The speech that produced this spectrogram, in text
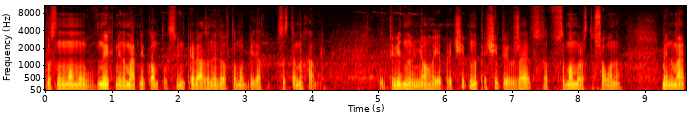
в основному в них мінометний комплекс він прив'язаний до автомобіля системи Хаммер. Відповідно, в нього є причіп, на причіпі вже в самому розташовано міномет,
